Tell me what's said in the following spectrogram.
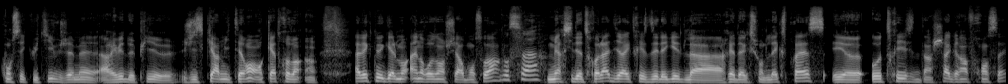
consécutives, jamais arrivées depuis euh, Giscard Mitterrand en 81. Avec nous également Anne Rosencher, bonsoir. Bonsoir. Merci d'être là, directrice déléguée de la rédaction de l'Express et euh, autrice d'un chagrin français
